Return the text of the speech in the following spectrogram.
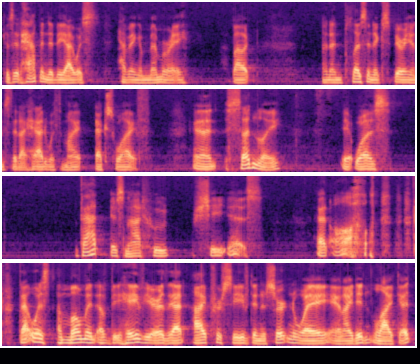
Because it happened to be I was having a memory about an unpleasant experience that I had with my ex wife. And suddenly it was that is not who she is at all. that was a moment of behavior that I perceived in a certain way and I didn't like it.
